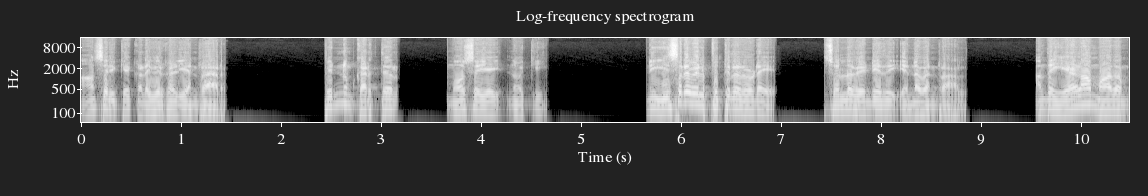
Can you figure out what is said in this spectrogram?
ஆசரிக்க கடவீர்கள் என்றார். பின்னும் கர்த்தர் மோசையை நோக்கி நீ இஸ்ரவேல் புத்திரரோட சொல்ல வேண்டியது என்னவென்றால் அந்த ஏழாம் மாதம்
